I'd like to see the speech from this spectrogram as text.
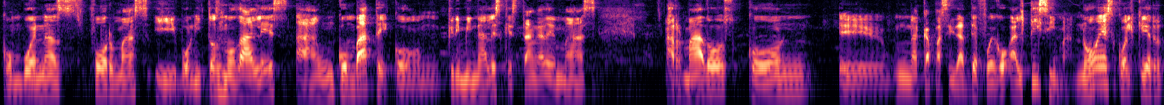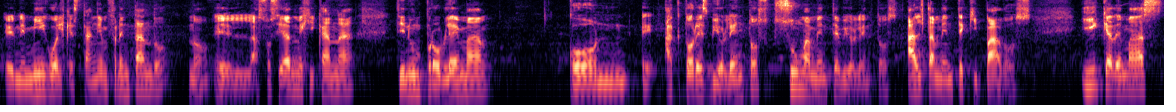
con buenas formas y bonitos modales a un combate con criminales que están además armados con eh, una capacidad de fuego altísima. No es cualquier enemigo el que están enfrentando, ¿no? la sociedad mexicana tiene un problema con eh, actores violentos, sumamente violentos, altamente equipados y que además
